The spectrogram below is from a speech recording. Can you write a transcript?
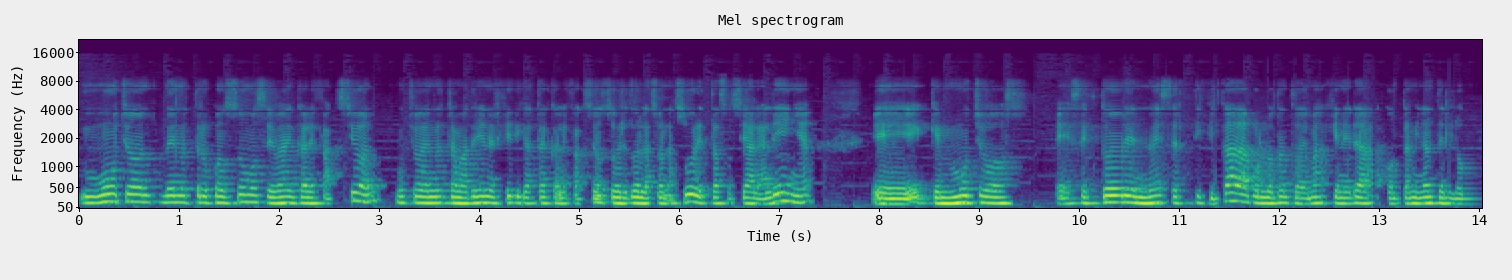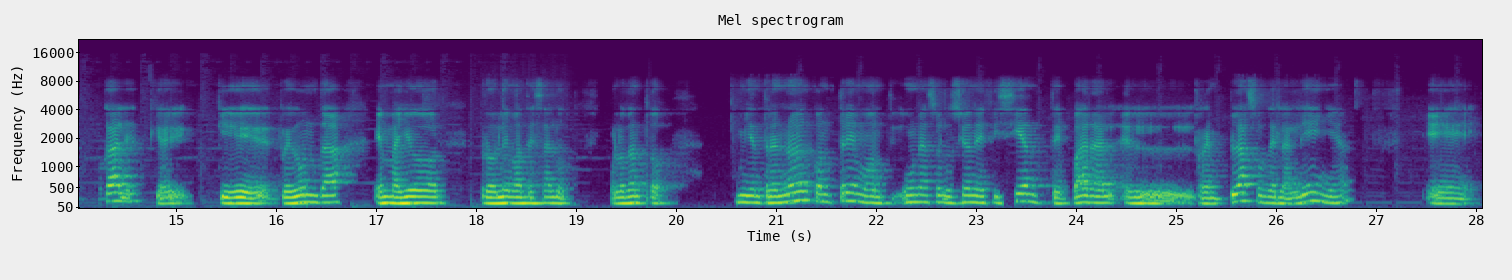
mucho de nuestro consumo se va en calefacción, mucho de nuestra materia energética está en calefacción, sobre todo en la zona sur, está asociada a la leña, eh, que en muchos eh, sectores no es certificada, por lo tanto además genera contaminantes locales, que, que redunda en mayor problemas de salud. Por lo tanto, mientras no encontremos una solución eficiente para el, reemplazo de la leña, eh,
